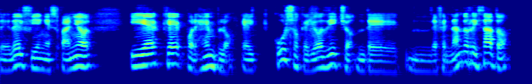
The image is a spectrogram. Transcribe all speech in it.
de Delphi en español. Y es que, por ejemplo, el curso que yo he dicho de, de Fernando Rizato,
